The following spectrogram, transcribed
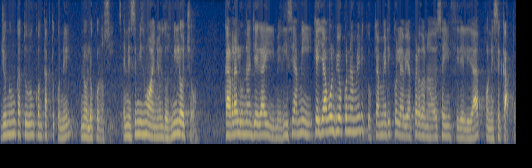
Yo nunca tuve un contacto con él, no lo conocí. En ese mismo año, el 2008, Carla Luna llega y me dice a mí que ya volvió con Américo, que Américo le había perdonado esa infidelidad con ese capo.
